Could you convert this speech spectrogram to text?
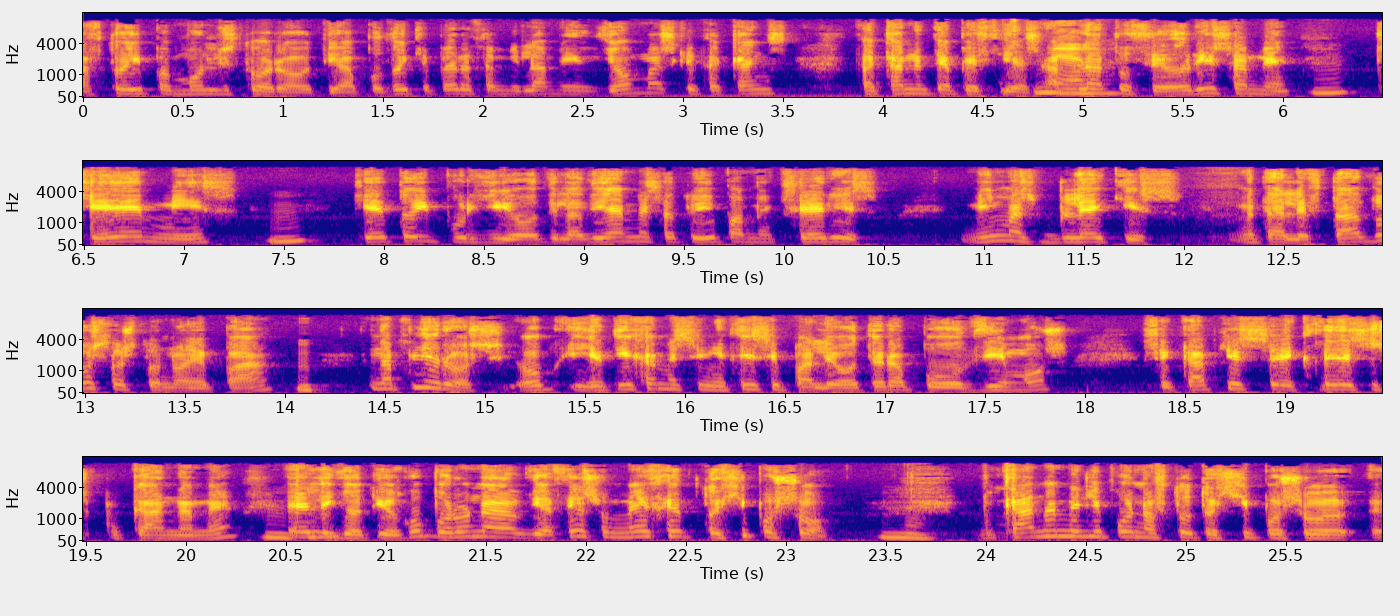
αυτό είπα μόλις τώρα, ότι από εδώ και πέρα θα μιλάμε οι δυο μας και θα, κάνεις, θα κάνετε απευθείας. Ναι, Απλά το θεωρήσαμε και εμείς και το Υπουργείο, δηλαδή έμεσα του είπαμε, ξέρεις, μη μας μπλέκεις με τα λεφτά, δώστα στον ΟΕΠΑ να πληρώσει. Γιατί είχαμε συνηθίσει παλαιότερα που ο Δήμος σε κάποιες εκθέσεις που κάναμε έλεγε ότι εγώ μπορώ να διαθέσω μέχρι το χ ποσό. Ναι. Κάναμε λοιπόν αυτό το χ ποσό, ε,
